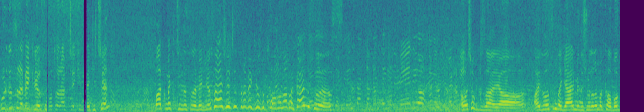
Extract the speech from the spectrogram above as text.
Burada sıra bekliyorsun fotoğraf çekilmek için. Bakmak için de sıra bekliyorsun. Her şey için sıra bekliyorsun. Kalabalığa bakar mısınız? Ama çok güzel ya. Aydolasım da gelmedi şuradan ama kalabalık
